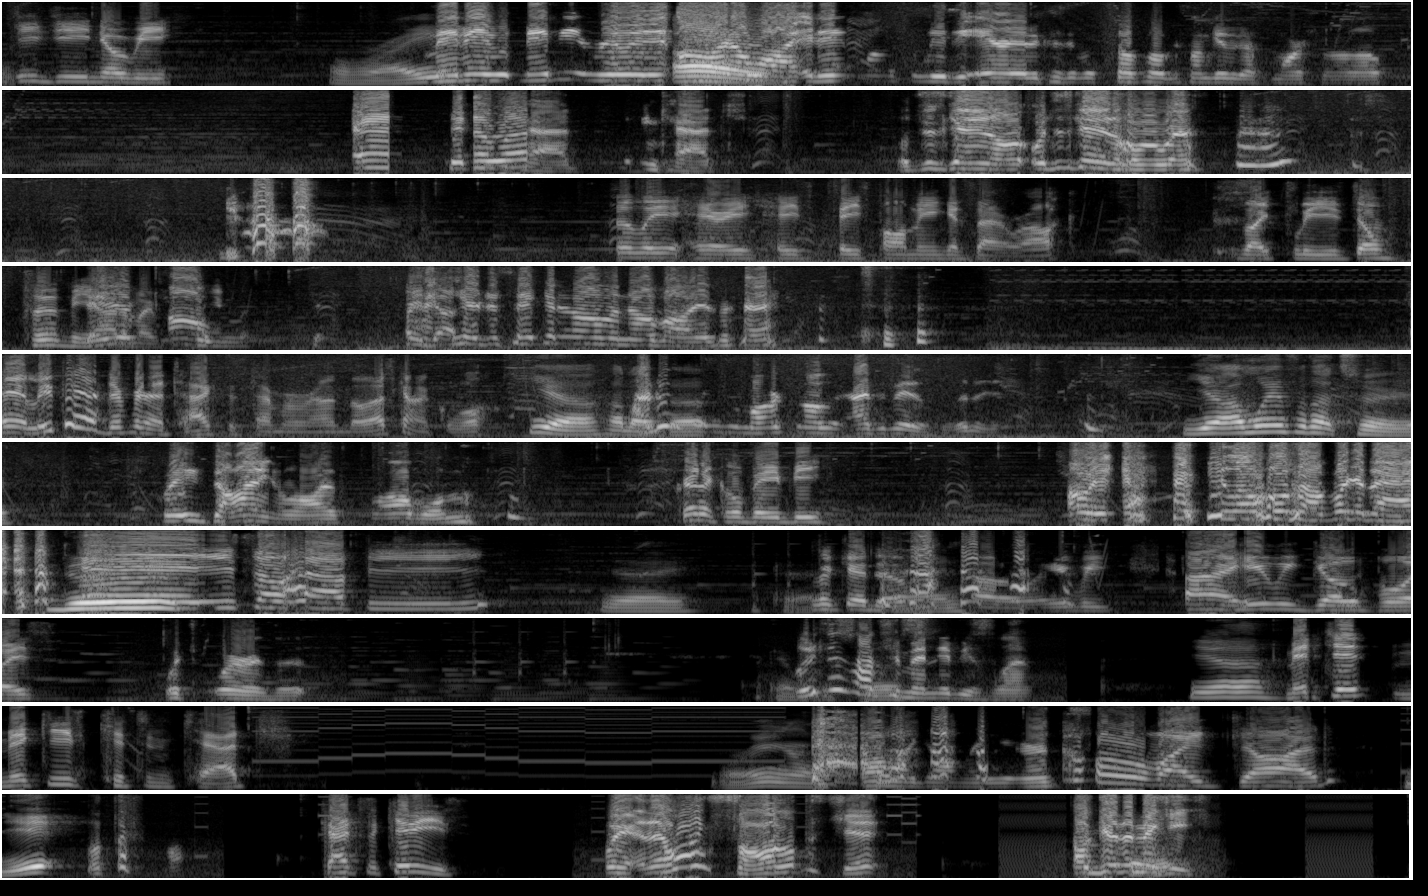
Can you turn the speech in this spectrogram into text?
GG, no re. Alright. Maybe, it- maybe it really. didn't. oh. I don't know Oh. why. It didn't want us to leave the area because it was so focused on giving us marshmallow. Eh, You know what? Catch. And catch. Let's just get it. Over, we'll just get it over with. Literally, Harry hates face palming against that rock. He's like, please don't put me out of my. Oh. Hey, Dust. Here, just take it on the nobodies, okay? hey, at least they have different attacks this time around, though. That's kind of cool. Yeah, I I like don't that. think the marshmallow activated his limit. Yeah, I'm waiting for that too. But he's dying a lot. Is the problem. Critical, baby. Oh, yeah, he leveled up. Look at that. Hey, he's so happy. Yay. Okay. Look at him. Oh, here we. All right, here we go, boys. Which? Where is it? Okay, At what least there's not too this? many nibbies left. Yeah. Midget, Mickey's kitchen catch. Wow. Oh my god, my ears. Oh my god. Yeah. What the fuck? Catch the kitties. Wait, are they holding saws? What the shit? Oh, give it to What? Mickey.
